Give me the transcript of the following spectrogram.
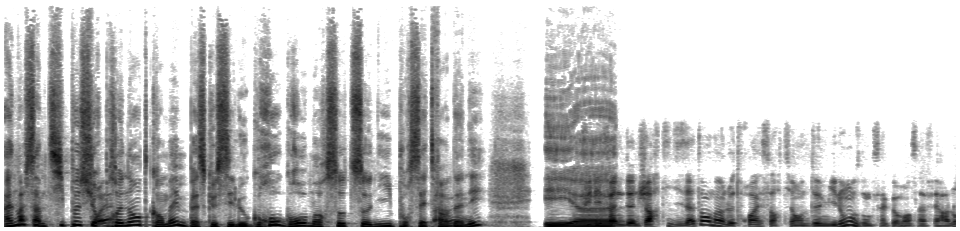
Annonce un petit peu surprenante quand même parce que c'est le gros gros morceau de Sony pour cette Ah fin ouais. d'année et Et puis les fans d'Uncharted, ils attendent. hein. Le 3 est sorti en 2011, donc ça commence à faire long.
